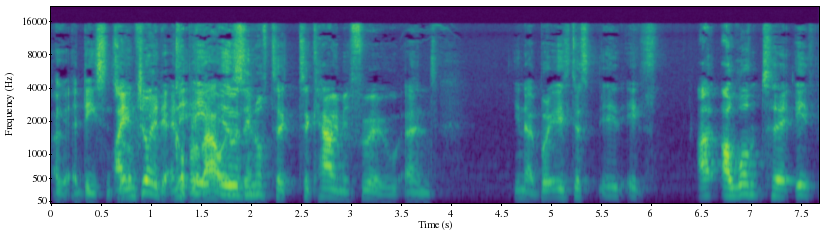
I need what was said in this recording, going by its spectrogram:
a, a decent. I enjoyed it, and couple it, of hours. it was yeah. enough to, to carry me through. And you know, but it's just it, it's I, I want to it.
